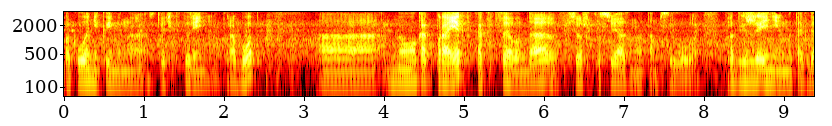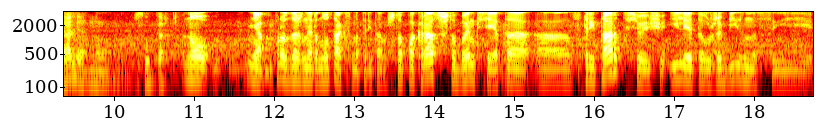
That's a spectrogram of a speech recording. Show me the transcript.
поклонник именно с точки зрения вот, работ. Э, но как проект, как в целом, да, все, что связано там с его продвижением и так далее, ну, супер. Но не, вопрос даже, наверное, вот так, смотри, там, что Покрас, что Бэнкси, это э, стрит-арт все еще, или это уже бизнес и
